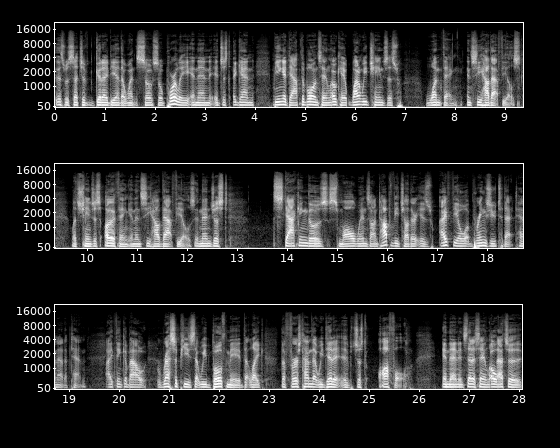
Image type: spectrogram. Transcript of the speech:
this was such a good idea that went so so poorly and then it just again being adaptable and saying okay why don't we change this one thing and see how that feels let's change this other thing and then see how that feels and then just stacking those small wins on top of each other is i feel what brings you to that 10 out of 10 i think about recipes that we both made that like the first time that we did it it was just awful and then instead of saying oh that's a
